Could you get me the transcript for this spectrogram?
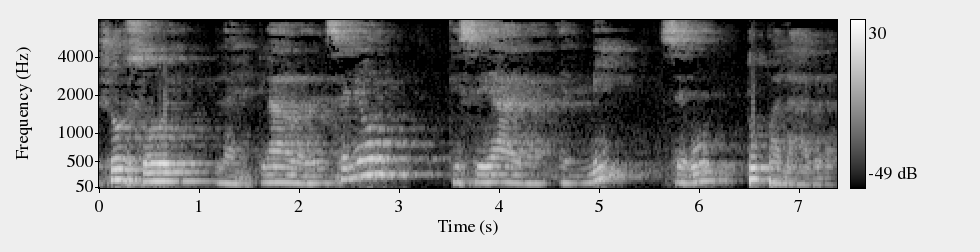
yo soy la esclava del Señor, que se haga en mí según tu palabra.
